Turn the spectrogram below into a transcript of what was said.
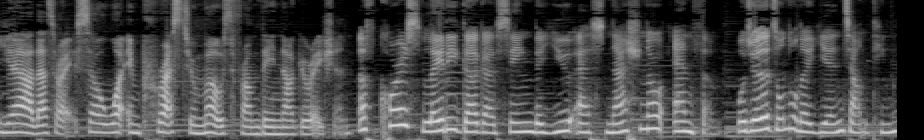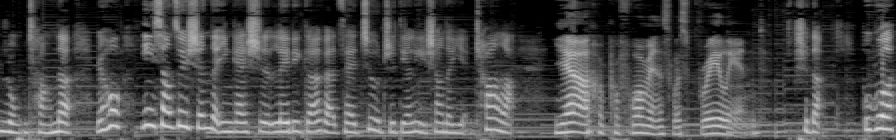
Yeah, that's right. So, what impressed you most from the inauguration? Of course, Lady Gaga sing the U.S. national anthem. 我觉得总统的演讲挺冗长的，然后印象最深的应该是 Lady Gaga 在就职典礼上的演唱了。Yeah, her performance was brilliant. 是的。 不过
